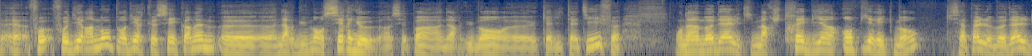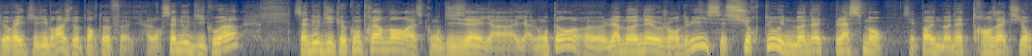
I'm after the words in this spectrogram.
Euh, faut, dire un mot pour dire que c'est quand même euh, un argument sérieux. Hein, c'est pas un argument euh, qualitatif. On a un modèle qui marche très bien empiriquement, qui s'appelle le modèle de rééquilibrage de portefeuille. Alors, ça nous dit quoi? Ça nous dit que contrairement à ce qu'on disait il y a, il y a longtemps, la monnaie aujourd'hui, c'est surtout une monnaie de placement. C'est pas une monnaie de transaction.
